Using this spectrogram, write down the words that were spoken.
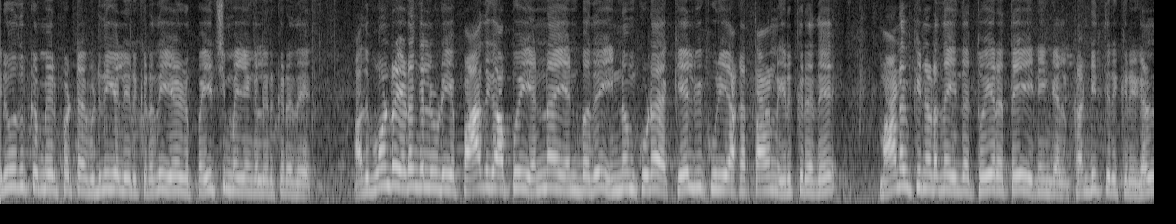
இருபதுக்கும் மேற்பட்ட விடுதிகள் இருக்கிறது ஏழு பயிற்சி மையங்கள் இருக்கிறது. அது போன்ற இடங்களுடைய பாதுகாப்பு என்ன என்பது இன்னும் கூட கேள்விக்குறியாகத்தான் இருக்கிறது. மாணவிக்கு நடந்த இந்த துயரத்தை நீங்கள் கண்டித்திருக்கிறீர்கள்.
